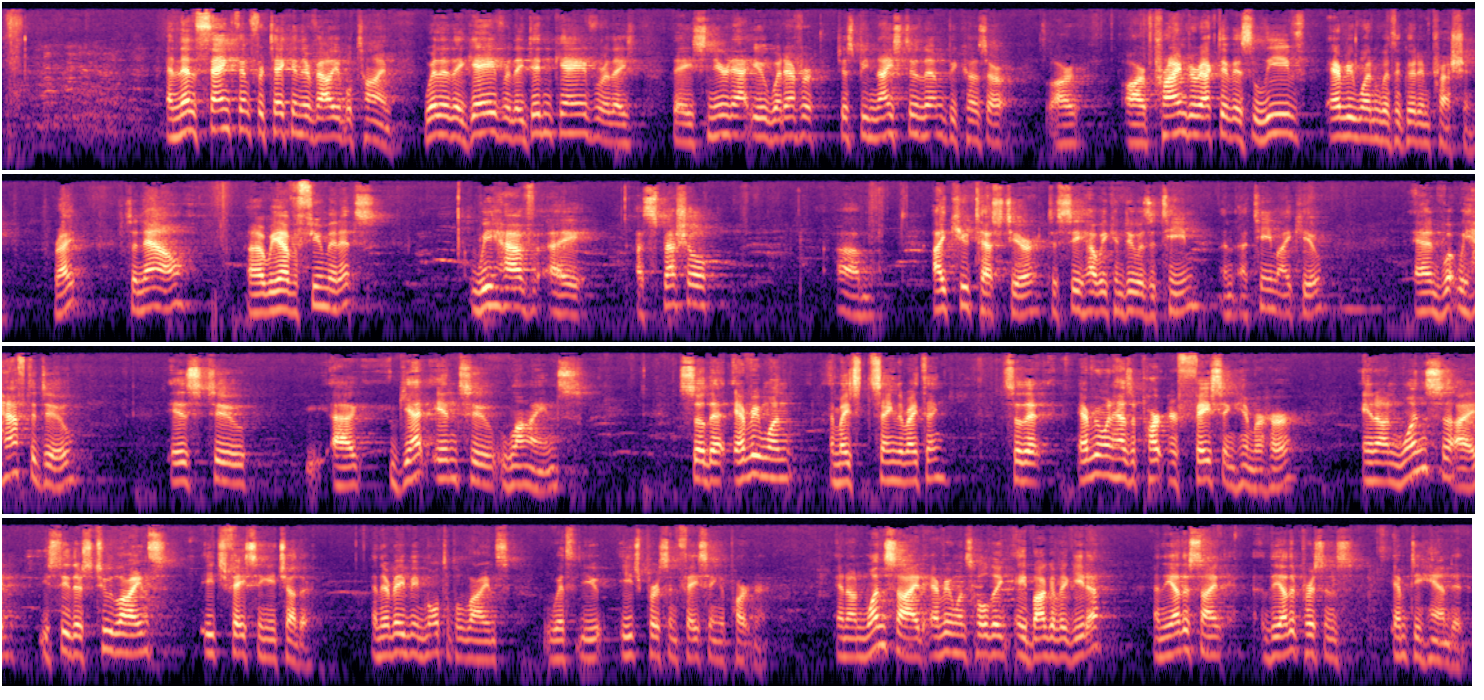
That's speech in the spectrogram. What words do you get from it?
and then thank them for taking their valuable time. Whether they gave or they didn't give or they, they sneered at you, whatever, just be nice to them because our, our, our prime directive is leave everyone with a good impression, right? So now uh, we have a few minutes. We have a, a special um, IQ test here to see how we can do as a team, an, a team IQ. And what we have to do is to uh, get into lines so that everyone, am I saying the right thing? So that everyone has a partner facing him or her. And on one side, you see there's two lines, each facing each other. And there may be multiple lines with you, each person facing a partner. And on one side, everyone's holding a Bhagavad Gita, and the other side, the other person's empty handed.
